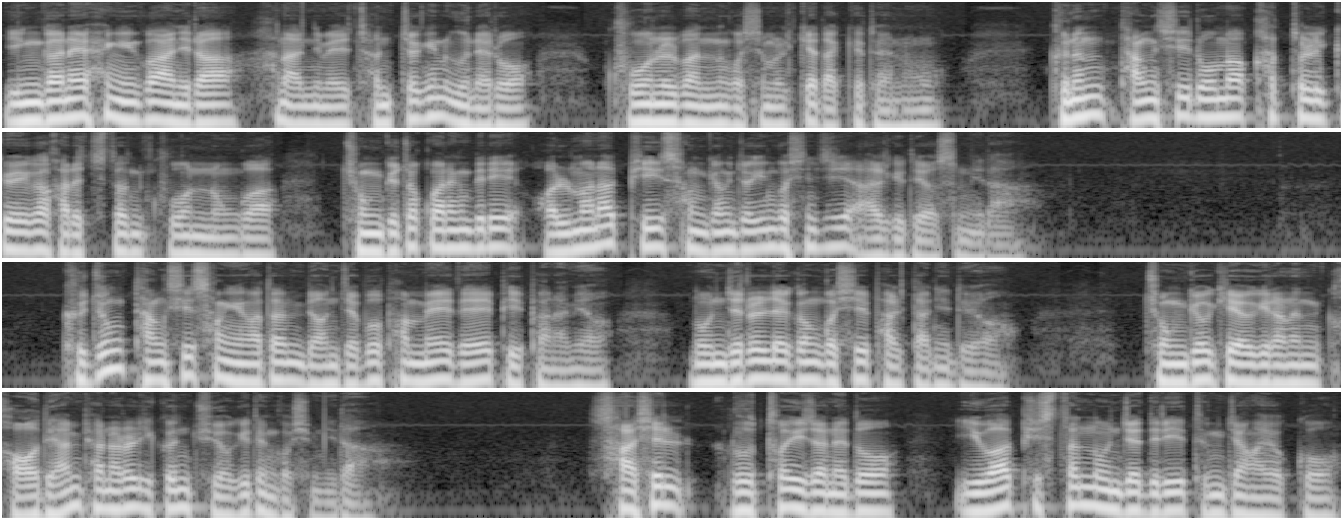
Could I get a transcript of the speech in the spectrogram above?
인간의 행위가 아니라 하나님의 전적인 은혜로 구원을 받는 것임을 깨닫게 된 후 그는 당시 로마 카톨릭 교회가 가르치던 구원론과 종교적 관행들이 얼마나 비성경적인 것인지 알게 되었습니다. 그중 당시 성행하던 면제부 판매에 대해 비판하며 논제를 내건 것이 발단이 되어 종교 개혁이라는 거대한 변화를 이끈 주역이 된 것입니다. 사실 루터 이전에도 이와 비슷한 논제들이 등장하였고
